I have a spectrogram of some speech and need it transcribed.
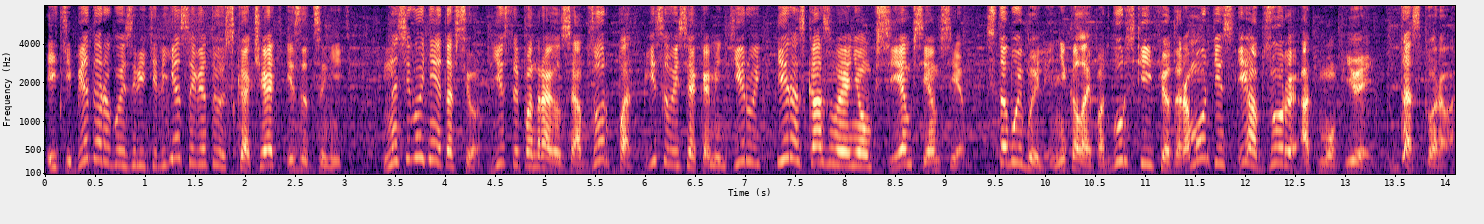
И тебе, дорогой зритель, я советую скачать и заценить. На сегодня это все. Если понравился обзор, подписывайся, комментируй и рассказывай о нем всем-всем-всем. С тобой были Николай Подгурский, Федор Амортис и обзоры от Mob.ua. До скорого!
